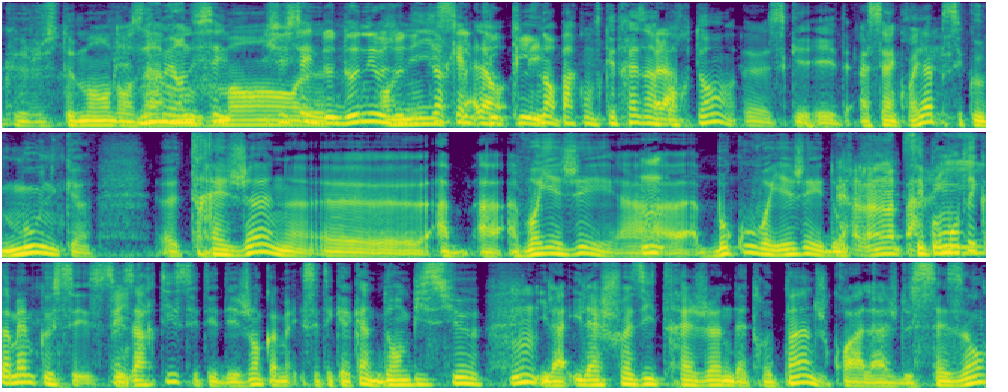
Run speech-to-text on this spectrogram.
que justement dans un mouvement. J'essaie de donner aux auditeurs quelques clés. Non, par contre, ce qui est très important, euh, ce qui est assez incroyable, c'est que Munch euh, très jeune, euh, a, voyagé, a, mm. beaucoup voyagé. Donc, c'est pour montrer quand même que ces, artistes c'était des gens comme, c'était quelqu'un d'ambitieux. Mm. Il a, il a choisi très jeune d'être peintre, je crois à l'âge de 16 ans,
